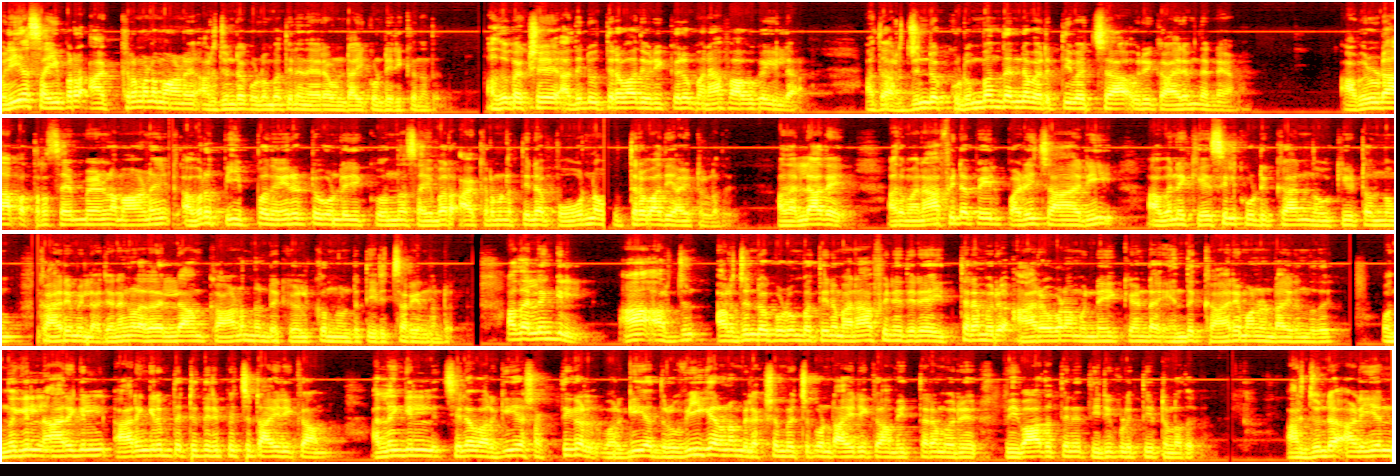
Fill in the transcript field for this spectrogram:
വലിയ സൈബർ ആക്രമണമാണ് അർജുന്റെ കുടുംബത്തിന് നേരെ ഉണ്ടായിക്കൊണ്ടിരിക്കുന്നത്. അത് പക്ഷേ അതിന്റെ ഉത്തരവാദി ഒരിക്കലും മനാഫാവുകയില്ല അത് അർജുന്റെ കുടുംബം തന്നെ വരുത്തി വെച്ച ഒരു കാര്യം തന്നെയാണ്. അവരുടെ ആ പത്രസമ്മേളനമാണ് അവർ ഇപ്പോൾ നേരിട്ട് കൊണ്ടിരിക്കുന്ന സൈബർ ആക്രമണത്തിന്റെ പൂർണ ഉത്തരവാദിയായിട്ടുള്ളത്. അതല്ലാതെ അത് മനാഫിന്റെ പേരിൽ പഴിചാരി അവനെ കേസിൽ കുടുക്കാൻ നോക്കിയിട്ടൊന്നും കാര്യമില്ല. ജനങ്ങൾ അതെല്ലാം കാണുന്നുണ്ട് കേൾക്കുന്നുണ്ട് തിരിച്ചറിയുന്നുണ്ട്. അതല്ലെങ്കിൽ ആ അർജുൻ അർജുന്റെ കുടുംബത്തിന് മനാഫിനെതിരെ ഇത്തരമൊരു ആരോപണം ഉന്നയിക്കേണ്ട എന്ത് കാര്യമാണ് ഉണ്ടായിരുന്നത്? ഒന്നുകിൽ ആരെങ്കിലും ആരെങ്കിലും തെറ്റിദ്ധരിപ്പിച്ചിട്ടായിരിക്കാം. അല്ലെങ്കിൽ ചില വർഗീയ ശക്തികൾ വർഗീയ ധ്രുവീകരണം ലക്ഷ്യം വെച്ചുകൊണ്ടായിരിക്കാം ഇത്തരം ഒരു വിവാദത്തിന് തിരികൊളുത്തിയിട്ടുള്ളത്. അർജുന്റെ അളിയൻ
